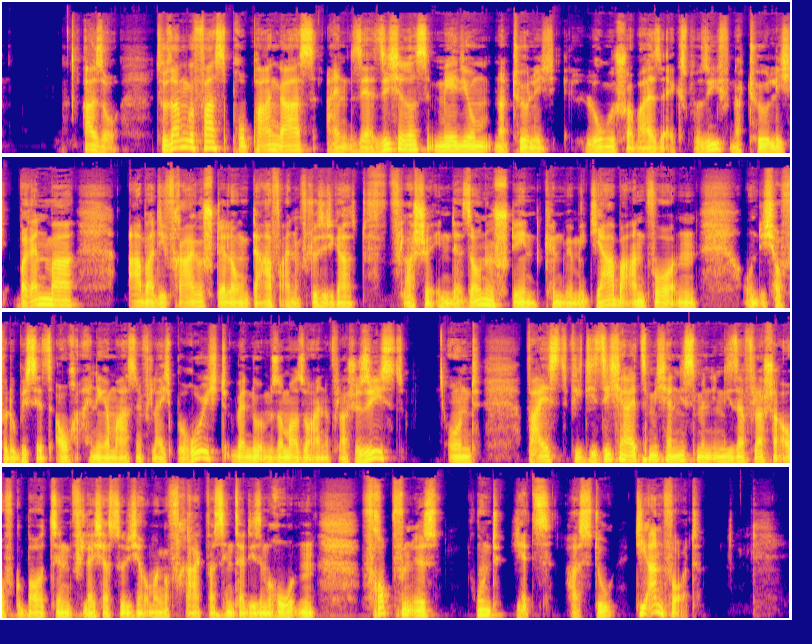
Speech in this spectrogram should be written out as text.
Also, zusammengefasst, Propangas ein sehr sicheres Medium, natürlich logischerweise explosiv, natürlich brennbar, aber die Fragestellung, darf eine Flüssiggasflasche in der Sonne stehen, können wir mit Ja beantworten. Und ich hoffe, du bist jetzt auch einigermaßen vielleicht beruhigt, wenn du im Sommer so eine Flasche siehst und weißt, wie die Sicherheitsmechanismen in dieser Flasche aufgebaut sind. Vielleicht hast du dich auch immer gefragt, was hinter diesem roten Fropfen ist. Und jetzt hast du die Antwort.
